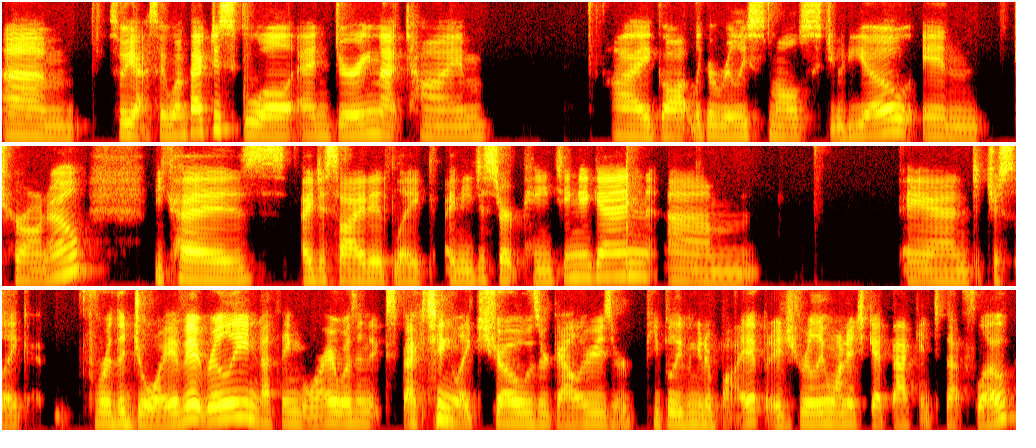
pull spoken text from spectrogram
Um, so yeah, so I went back to school, and during that time, I got like a really small studio in Toronto because I decided like I need to start painting again. Um, and just like for the joy of it, really, nothing more. I wasn't expecting like shows or galleries or people even going to buy it, but I just really wanted to get back into that flow.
